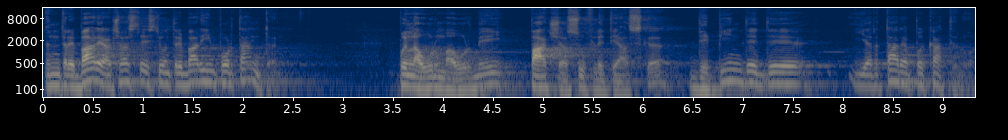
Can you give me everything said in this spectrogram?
întrebarea aceasta este o întrebare importantă. Până la urma urmei, pacea sufletească depinde de iertarea păcatelor.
